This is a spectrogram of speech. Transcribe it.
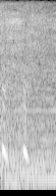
Ha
